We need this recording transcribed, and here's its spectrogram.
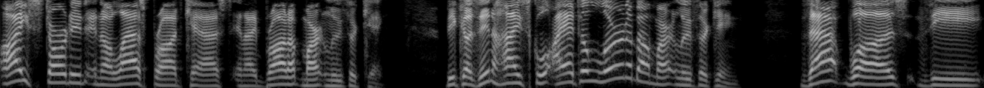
I started in our last broadcast and I brought up Martin Luther King because in high school I had to learn about Martin Luther King. That was the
